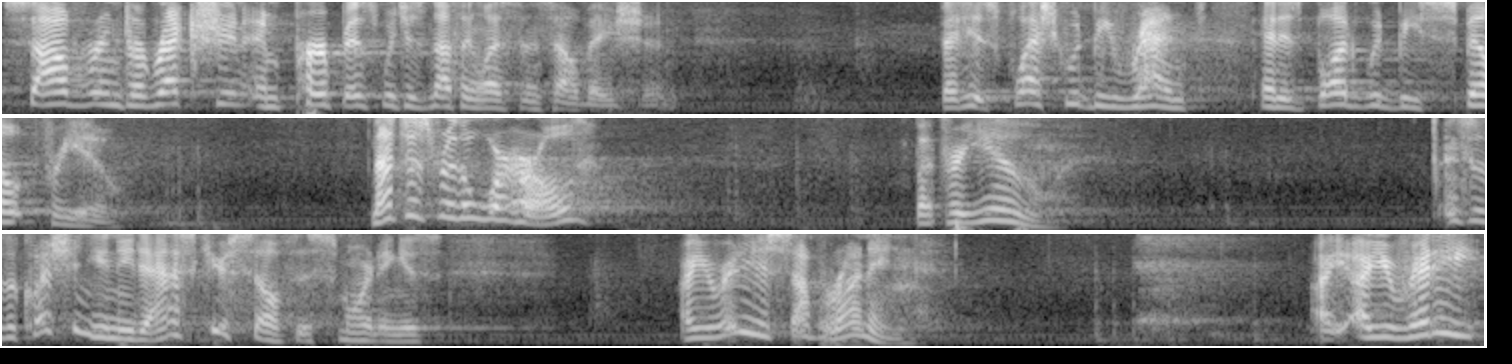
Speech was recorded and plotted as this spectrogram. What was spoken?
sovereign direction and purpose, which is nothing less than salvation. That his flesh would be rent and his blood would be spilt for you. Not just for the world, but for you. And so the question you need to ask yourself this morning is Are you ready to stop running? Are, are you ready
